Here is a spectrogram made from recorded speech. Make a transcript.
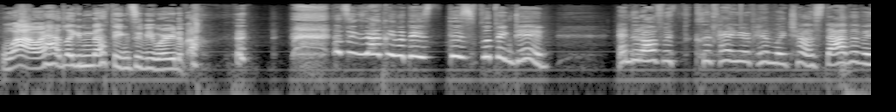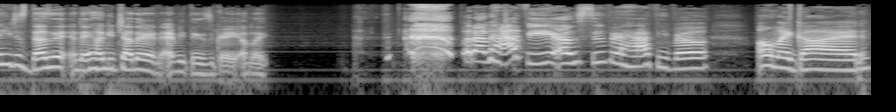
wow, I had like nothing to be worried about. That's exactly what they this flipping did. Ended off with cliffhanger of him like trying to stab him, and he just does it, and they hug each other, and everything's great. I'm like, but I'm happy. I'm super happy, bro. Oh my god.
